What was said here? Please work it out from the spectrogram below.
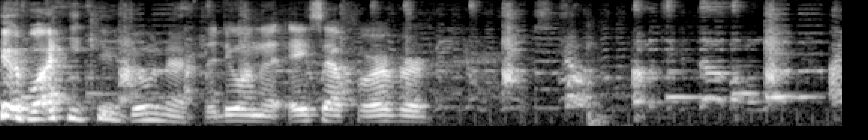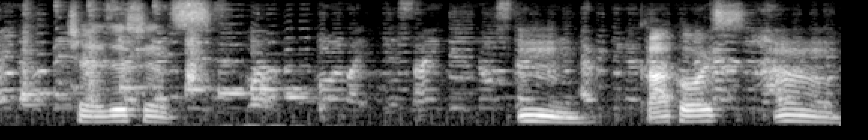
Why he keep doing that? They're doing the ASAP Forever transitions. Mmm. Concourse. Mmm.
